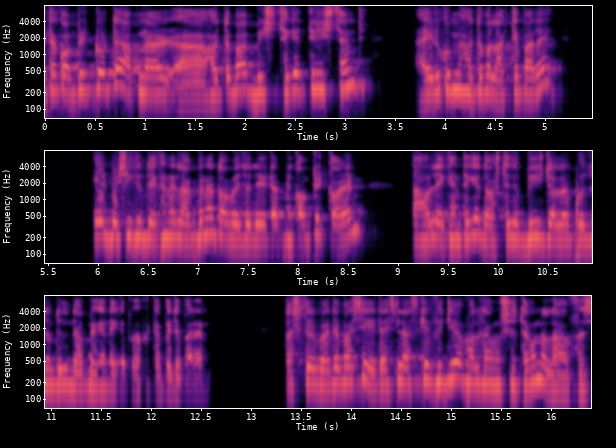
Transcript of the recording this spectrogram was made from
এটা কমপ্লিট করতে আপনার হয়তোবা ২০ থেকে ৩০ সেন্ট এরকমই হয়তোবা লাগতে পারে। এর বেশি কিন্তু এখানে লাগবে না। তবে যদি এটা আপনি কমপ্লিট করেন তাহলে এখান থেকে ১০ থেকে $২০ পর্যন্ত কিন্তু আপনি এখান থেকে প্রফিটটা পেতে পারেন। আজকের বাইরে পাশে এটাই ছিল আজকের ভিডিও। ভালো থাকুন, সুস্থ থাকুন। আল্লাহ হাফেজ।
